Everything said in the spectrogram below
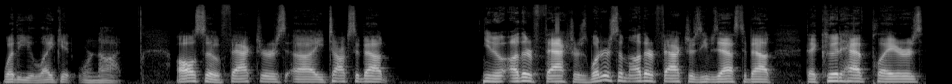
whether you like it or not. Also, factors uh, he talks about, you know, other factors. What are some other factors he was asked about that could have players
